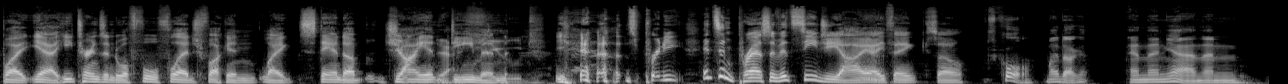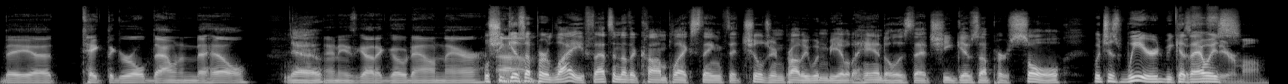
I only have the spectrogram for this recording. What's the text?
but yeah, he turns into a full fledged fucking like stand up giant Yeah, demon. huge. Yeah, it's pretty. It's impressive. It's CGI, I think. So It's cool. I dug it. And then yeah, and then they uh, take the girl down into hell, yeah. and he's got to go down there. Well, she gives Um, up her life. That's another complex thing that children probably wouldn't be able to handle is that she gives up her soul, which is weird because I always, see her mom.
